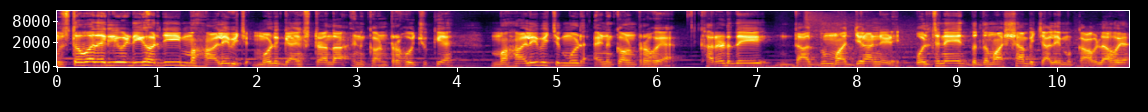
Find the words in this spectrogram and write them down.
ਉਸ ਤੋਂ ਬਾਅਦ ਅਗਲੀ ਵੱਡੀ ਖਬਰ ਜੀ, ਮਹਾਲੀ ਵਿੱਚ ਮੁੜ ਗੈਂਗਸਟਰਾਂ ਦਾ ਐਨਕਾਊਂਟਰ ਹੋ ਚੁੱਕਿਆ ਹੈ। ਮਹਾਲੀ ਵਿੱਚ ਮੁੜ ਐਨਕਾਊਂਟਰ ਹੋਇਆ ਖਰੜ ਦੇ ਦਾਦੂ ਮਾਜਰਾ ਨੇੜੇ ਪੁਲਿਸ ਨੇ ਬਦਮਾਸ਼ਾਂ ਵਿਚਾਲੇ ਮੁਕਾਬਲਾ ਹੋਇਆ।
